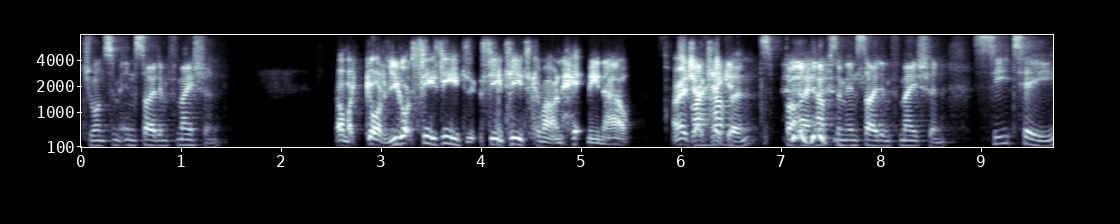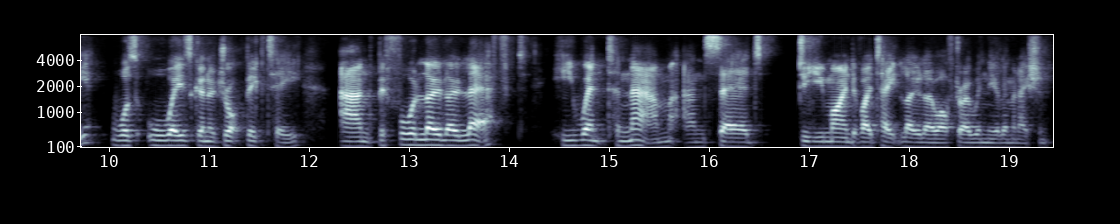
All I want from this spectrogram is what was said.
Do you want some inside information? Oh my god, have you got CT to, CT to come out and hit me now? I'm actually I I'll take it. haven't, but I have some inside information. CT was always going to drop Big T, and before Lolo left, he went to Nam and said, "Do you mind if I take Lolo after I win the elimination?"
